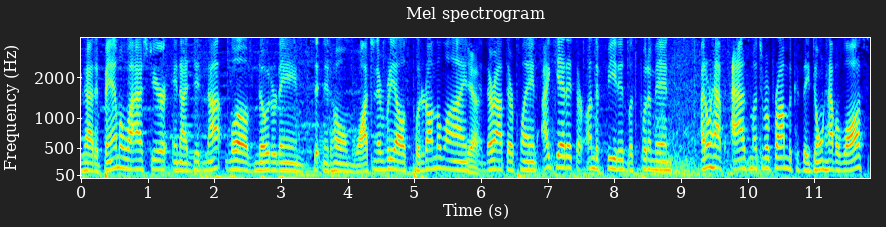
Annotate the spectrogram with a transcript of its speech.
You had it Bama last year, and I did not love Notre Dame sitting at home watching everybody else put it on the line, Yeah. and they're out there playing. I get it; they're undefeated. Let's put them in. I don't have as much of a problem because they don't have a loss,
